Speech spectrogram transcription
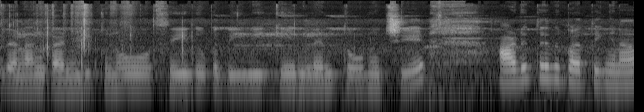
இதெல்லாம் கண்டிக்கணும். சேதுபதி வீக்கெண்ட்லன்னு தோணுச்சு. அடுத்தது பார்த்திங்கன்னா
